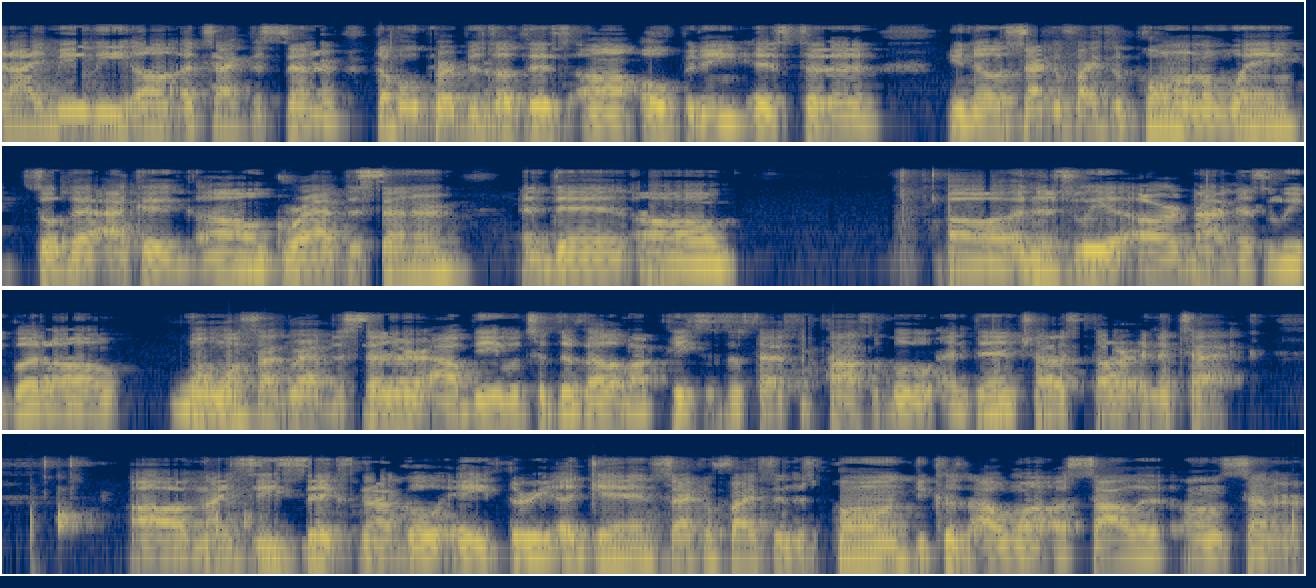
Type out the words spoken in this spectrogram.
and I immediately uh, attack the center. The whole purpose of this uh, opening is to you know, sacrifice the pawn on the wing so that I could uh, grab the center and then um, uh, initially, or not initially, but uh, once I grab the center, I'll be able to develop my pieces as fast as possible and then try to start an attack. Uh, knight c6, now go a3. Again, sacrificing this pawn because I want a solid um, center.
